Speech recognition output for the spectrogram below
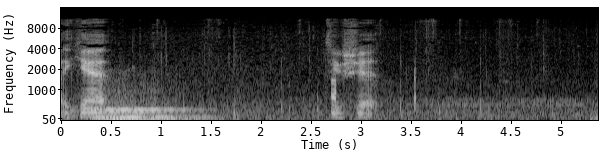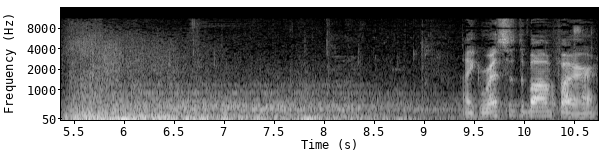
I can't do shit. I can rest at the bonfire.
